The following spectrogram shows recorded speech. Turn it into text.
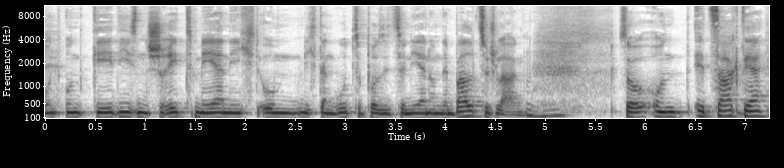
und, und gehe diesen Schritt mehr nicht, um mich dann gut zu positionieren, um den Ball zu schlagen. So, und jetzt sagt er,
